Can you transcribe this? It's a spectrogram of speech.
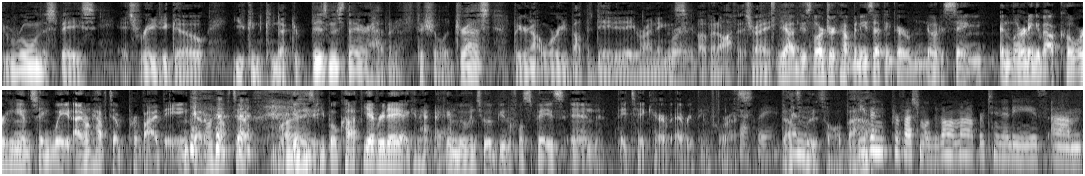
you roll into space, it's ready to go. You can conduct your business there, have an official address, but you're not worried about the day-to-day runnings Right. of an office, right? Yeah, these larger companies, I think, are noticing and learning about co-working and saying, "Wait, I don't have to provide the ink. I don't have to Right. give these people coffee every day. I can I can move into a beautiful space, and they take care of everything for us." Exactly. That's And what it's all about. Even professional development opportunities, um,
